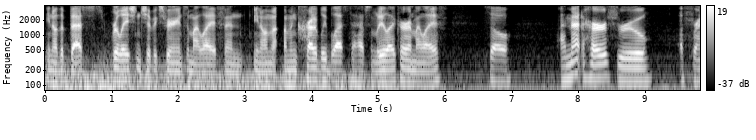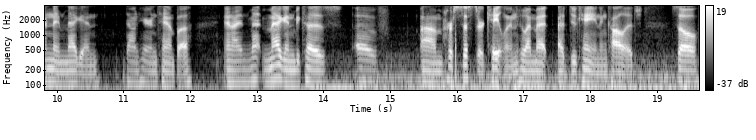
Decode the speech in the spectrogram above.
you know, the best relationship experience in my life. And you know, I'm I'm incredibly blessed to have somebody like her in my life. So, I met her through a friend named Megan down here in Tampa, and I met Megan because of um, her sister Caitlin, who I met at Duquesne in college. So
